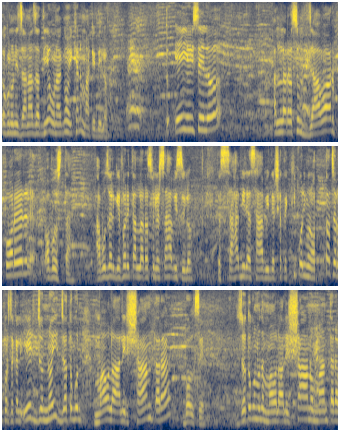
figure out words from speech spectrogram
তখন উনি জানাজা দিয়ে ওনাকে ওইখানে মাটি দিল। তো এই হয়েছিল আল্লাহ রাসুল যাওয়ার পরের অবস্থা। আবুজার গেফারিতে আল্লাহ রাসুলের সাহাবি ছিল। তো সাহাবিরা সাহাবিদের সাথে কি পরিমাণ অত্যাচার করছে, খালি এর জন্যই যতক্ষণ মাওলা আলীর শান তারা বলছে। যতক্ষণ পর্যন্ত মাওলা আলীর শান ও মান তারা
